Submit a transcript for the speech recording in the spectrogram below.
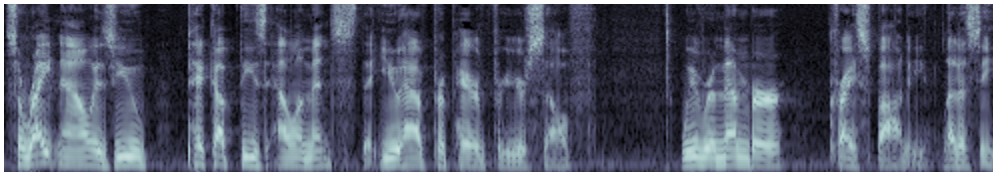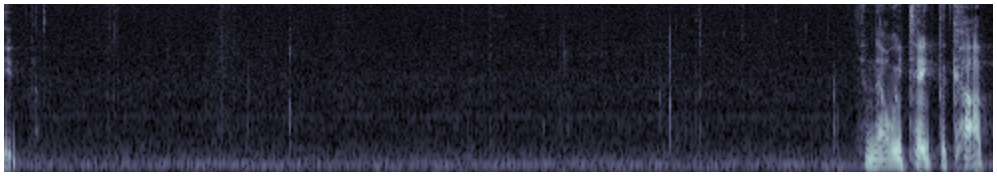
So, right now, as you pick up these elements that you have prepared for yourself, we remember Christ's body. Let us eat. And now we take the cup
